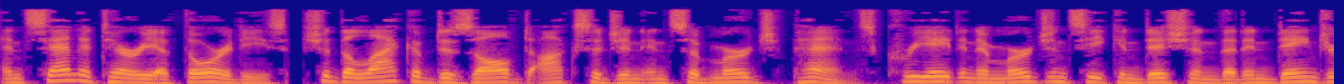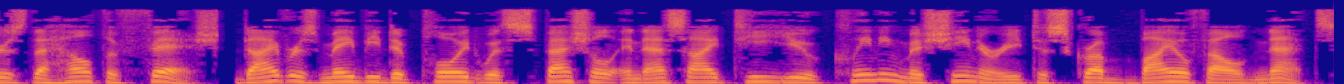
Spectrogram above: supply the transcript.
and sanitary authorities, should the lack of dissolved oxygen in submerged pens create an emergency condition that endangers the health of fish, divers may be deployed with special in situ cleaning machinery to scrub biofouled nets.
